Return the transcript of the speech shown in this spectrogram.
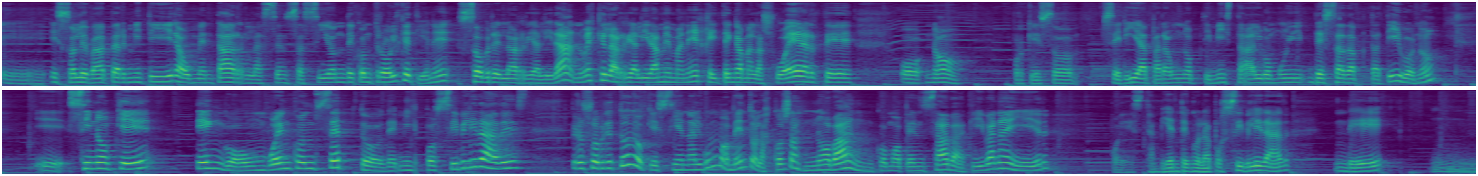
eh, eso le va a permitir aumentar la sensación de control que tiene sobre la realidad. No es que la realidad me maneje y tenga mala suerte o no, porque eso sería para un optimista algo muy desadaptativo, ¿no? Eh, sino que tengo un buen concepto de mis posibilidades, pero sobre todo que si en algún momento las cosas no van como pensaba que iban a ir, pues también tengo la posibilidad de mm,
